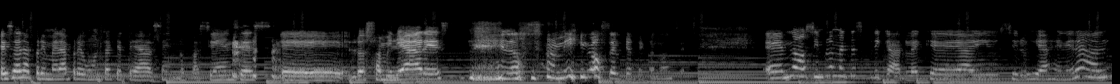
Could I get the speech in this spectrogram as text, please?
Esa es la primera pregunta que te hacen los pacientes, eh, los familiares, los amigos, el que te conoce. Eh, no, simplemente explicarle que hay cirugía general,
